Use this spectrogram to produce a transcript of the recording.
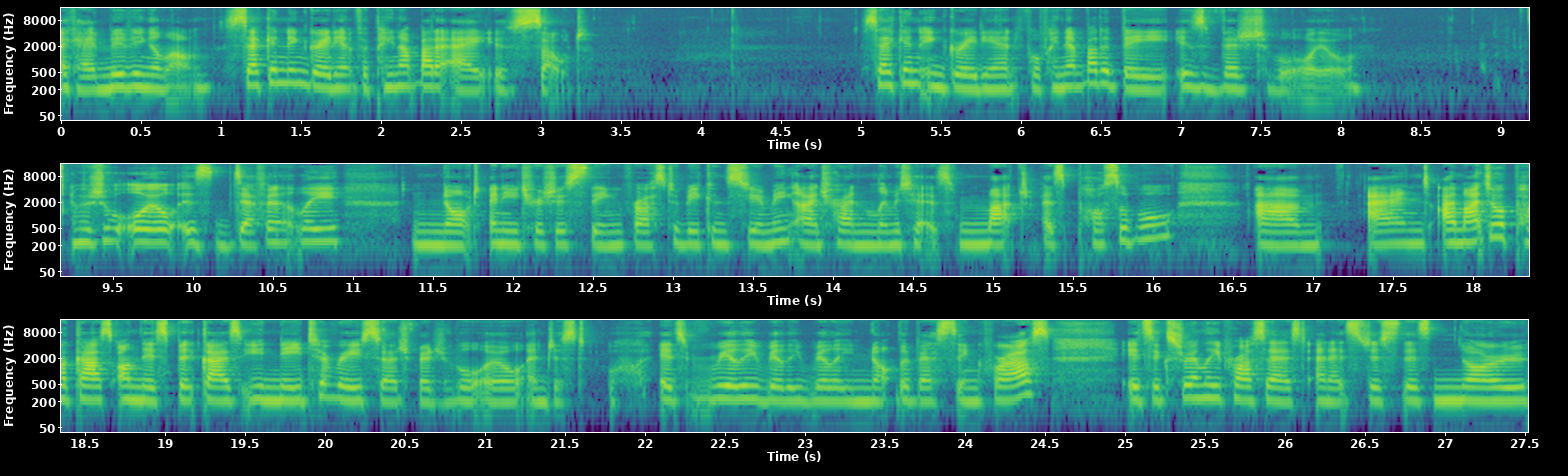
Okay, moving along. Second ingredient for peanut butter A is salt. Second ingredient for peanut butter B is vegetable oil. Vegetable oil is definitely not a nutritious thing for us to be consuming. I try and limit it as much as possible. Um, and I might do a podcast on this, but guys, you need to research vegetable oil and just, it's really, really, really not the best thing for us. It's extremely processed and it's just, there's no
